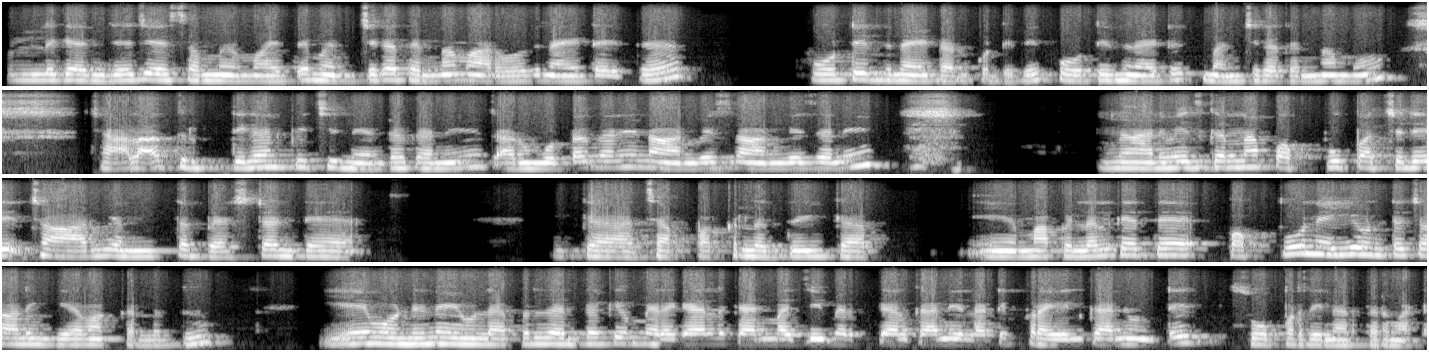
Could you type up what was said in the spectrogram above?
ఫుల్గా ఎంజాయ్ చేసాం మేము. అయితే మంచిగా తిన్నాం ఆ రోజు నైట్ అయితే. ఫోర్టీన్త్ నైట్ అనుకుంటుంది. ఫోర్టీన్త్ నైట్ మంచిగా తిన్నాము. చాలా తృప్తిగా అనిపించింది. ఏంటో కానీ అనుకుంటాం కానీ నాన్ వెజ్ నాన్ వెజ్ అని. నాన్ వెజ్ కన్నా పప్పు పచ్చడి చారు ఎంత బెస్ట్ అంటే ఇంకా చెప్పక్కర్లేదు. ఇంకా మా పిల్లలకైతే పప్పు నెయ్యి ఉంటే చాలు ఇంకేం అక్కర్లేదు. ఏం వండినా ఏం లేకపోతే దాంట్లోకి మిరగాయలు కానీ మజ్జి మిరపకాయలు కానీ ఇలాంటి ఫ్రైలు కానీ ఉంటే సూపర్ తినేస్తారు అనమాట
